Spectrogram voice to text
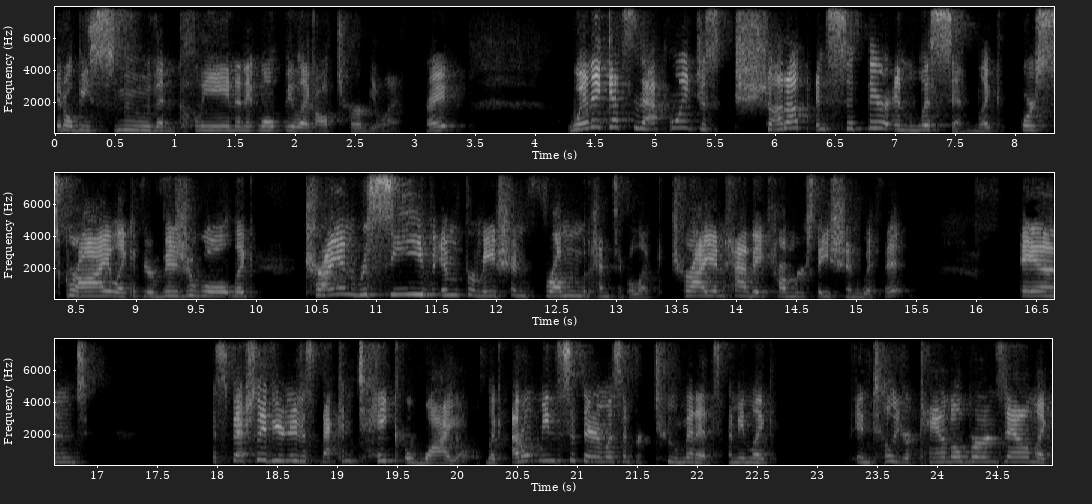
it'll be smooth and clean and it won't be like all turbulent, right? When it gets to that point, just shut up and sit there and listen, like, or scry, like if you're visual, like try and receive information from the pentacle, like try and have a conversation with it. And especially if you're new to this, that can take a while. Like, I don't mean sit there and listen for two minutes. I mean, like, until your candle burns down, like,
